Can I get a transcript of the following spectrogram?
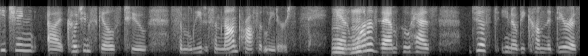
teaching uh, coaching skills to some lead, some nonprofit leaders, mm-hmm. and one of them who has just you know become the dearest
